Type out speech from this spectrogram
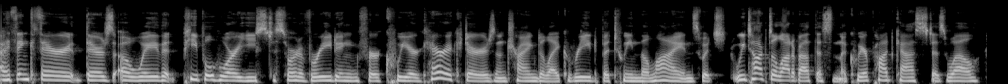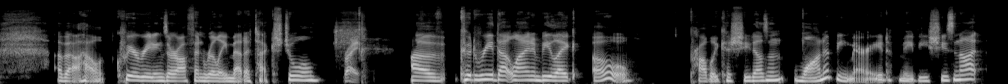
I think there there's a way that people who are used to sort of reading for queer characters and trying to like read between the lines, which we talked a lot about this in the queer podcast as well, about how queer readings are often really metatextual Right. Of could read that line and be like, oh, probably because she doesn't want to be married. Maybe she's not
